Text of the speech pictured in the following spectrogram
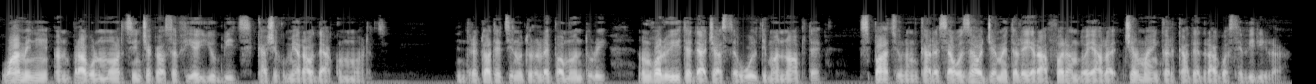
oamenii, în pragul morții, începeau să fie iubiți ca și cum erau de acum morți. Dintre toate ținuturile pământului, învăluite de această ultimă noapte, spațiul în care se auzeau gemetele era fără îndoială cel mai încărcat de dragoste virilă.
